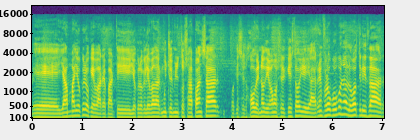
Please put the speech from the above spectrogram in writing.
Eh, yo creo que va a repartir, yo creo que le va a dar muchos minutos a Pansar, porque es el joven, ¿no? Digamos el que estoy, y a Renfro, pues bueno, lo va a utilizar,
